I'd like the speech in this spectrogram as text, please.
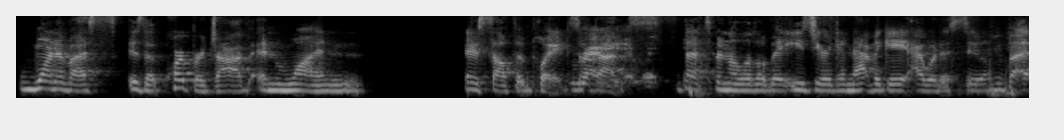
One of us is a corporate job and one is self-employed. So right. that's that's been a little bit easier to navigate i would assume. But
